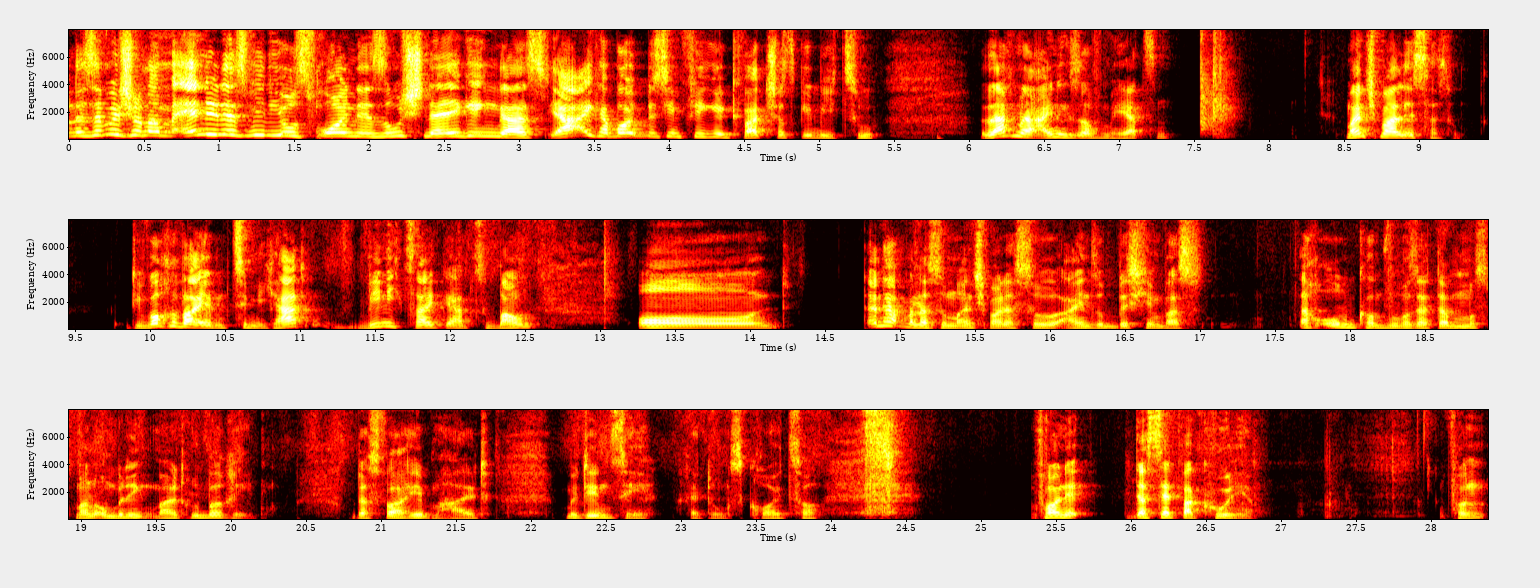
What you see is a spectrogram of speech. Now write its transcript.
Und da sind wir schon am Ende des Videos, Freunde. So schnell ging das. Ja, ich habe heute ein bisschen viel gequatscht, das gebe ich zu. Sag mir einiges auf dem Herzen. Manchmal ist das so. Die Woche war eben ziemlich hart, wenig Zeit gehabt zu bauen. Und dann hat man das so manchmal, dass so ein so ein bisschen was nach oben kommt, wo man sagt, da muss man unbedingt mal drüber reden. Und das war eben halt mit dem Seerettungskreuzer. Freunde, das Set war cool hier von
